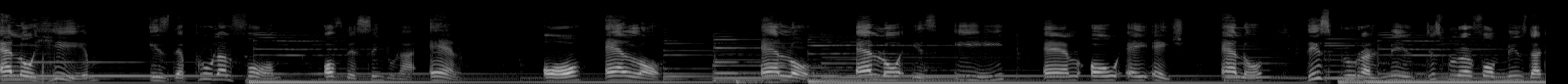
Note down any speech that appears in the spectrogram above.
Elohim is the plural form of the singular El or Elo. Elo. Elo is E L O A H. Elo. This plural means this plural form means that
